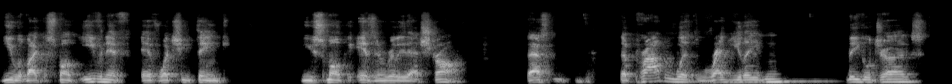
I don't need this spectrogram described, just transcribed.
you would like to smoke, even if if what you think you smoke isn't really that strong. That's the problem with regulating legal drugs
